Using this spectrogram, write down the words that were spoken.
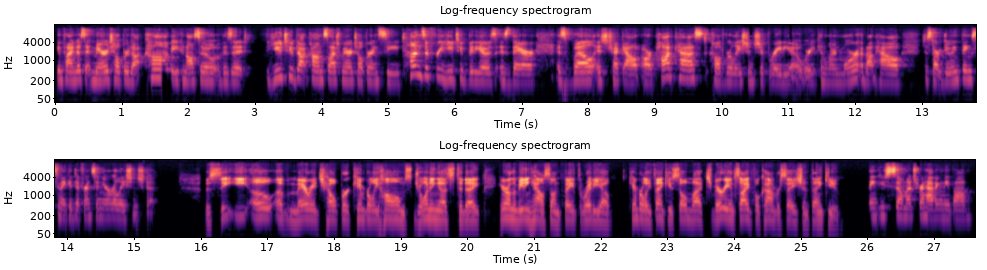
You can find us at marriagehelper.com you can also visit youtube.com slash marriage helper and see tons of free youtube videos is there as well as check out our podcast called relationship radio where you can learn more about how to start doing things to make a difference in your relationship. The ceo of marriage helper kimberly holmes joining us today here on the meeting house on faith radio. Kimberly thank you so much. Very insightful conversation. Thank you. Thank you so much for having me bob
